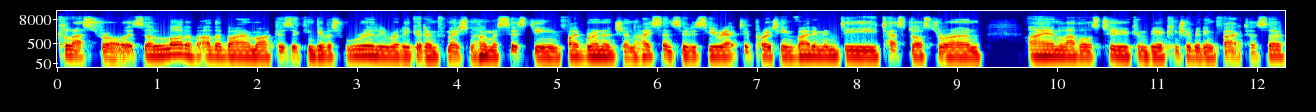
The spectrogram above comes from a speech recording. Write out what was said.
cholesterol, it's a lot of other biomarkers that can give us really, really good information homocysteine, fibrinogen, high sensitivity C reactive protein, vitamin D, testosterone, iron levels too can be a contributing factor. So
